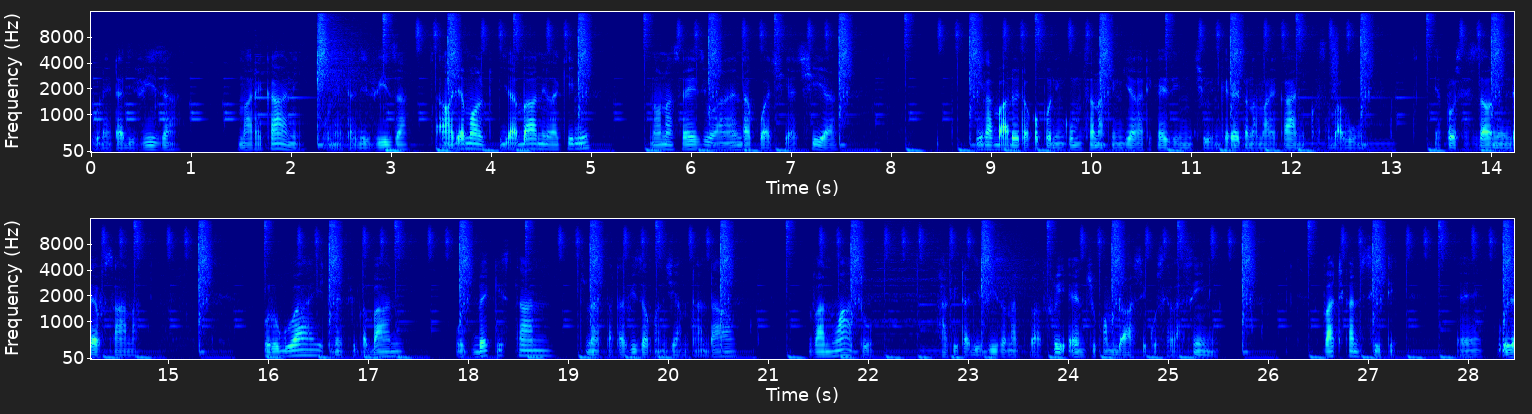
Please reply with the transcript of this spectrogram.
unahitaji visa. Marekani unahitaji visa. Hawa jamaa walitupiga bani lakini naona sahizi wanaenda kuachiachia ila bado itakopo ni ngumu sana kuingia katika hizi nchi uingereza na marekani kwa sababu ya proses zao ni ndefu sana. Uruguai tumepigwa ban. Uzbekistan tunapata visa kwa njia ya mtandao. Vanuatu hatuhitaji visa unapewa free entry kwa muda wa siku thelathini. Vatican city eh, ule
